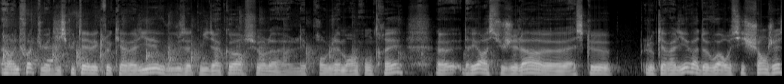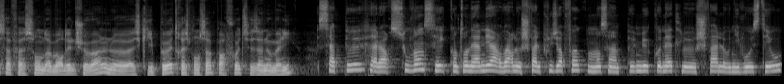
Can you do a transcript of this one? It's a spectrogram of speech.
Alors une fois que tu as discuté avec le cavalier, vous vous êtes mis d'accord sur les problèmes rencontrés. Euh, D'ailleurs à ce sujet-là, euh, est-ce que le cavalier va devoir aussi changer sa façon d'aborder le cheval? Euh, Est-ce qu'il peut être responsable parfois de ces anomalies? Ça peut. Alors souvent, c'est quand on est amené à revoir le cheval plusieurs fois qu'on commence à un peu mieux connaître le cheval au niveau ostéo,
